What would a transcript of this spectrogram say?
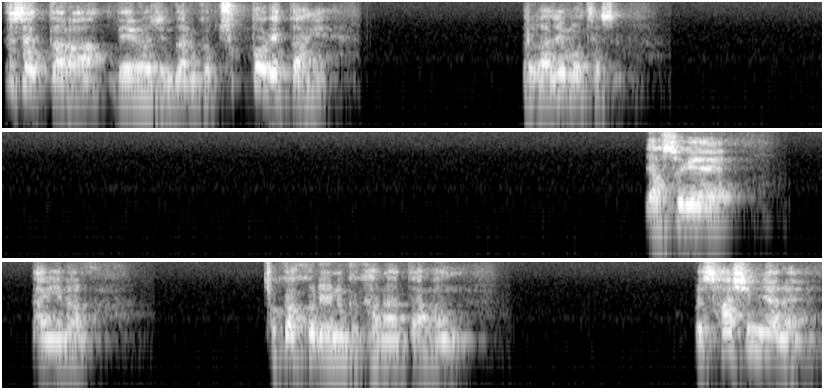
뜻에 따라 내려진다는 그 축복의 땅에 들어가지 못했습니다. 약속의 땅이라는 족각거리는 그 가나안 땅은 그 40년의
